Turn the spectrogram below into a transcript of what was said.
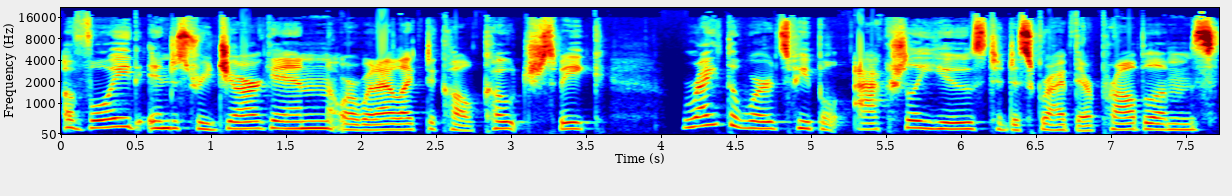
Avoid industry jargon or what I like to call coach speak. Write the words people actually use to describe their problems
